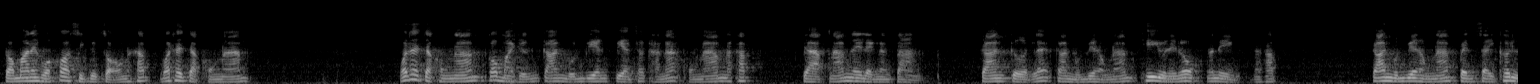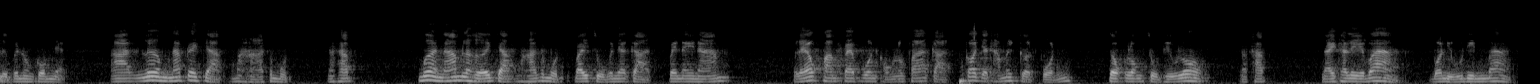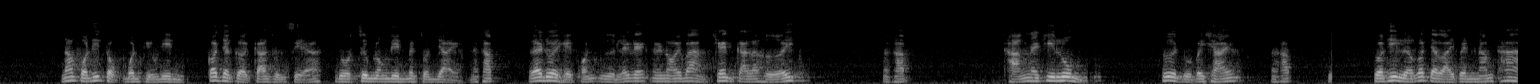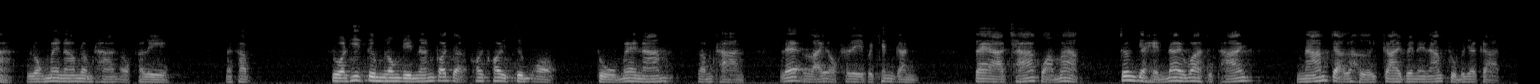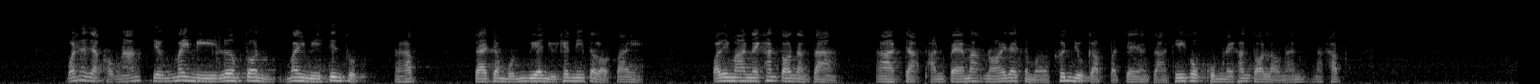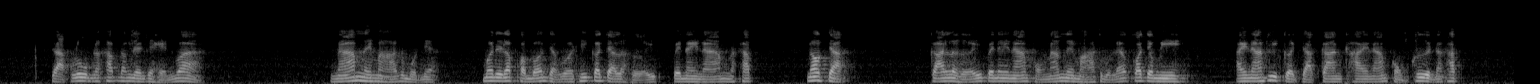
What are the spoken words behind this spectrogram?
ต่อมาในหัวข้อ 4.2 นะครับ วัฏจักรของน้ำวัฏจักรของน้ำก็หมายถึงการหมุนเวียนเปลี่ยนสถานะของน้ำนะครับ จากน้ำในแหล่งต่างๆ การเกิดและการหมุนเวียนของน้ำที่อยู่ในโลกนั่นเองนะครับ การหมุนเวียนของน้ำเป็นไซเคิลหรือเป็นวงกลมเนี่ยอาจเริ่มนับได้จากมหาสมุทรนะครับ เมื่อน้ำระเหยจากมหาสมุทรไปสู่บรรยากาศเป็นไอน้ำ แล้วความแปรปรวนของลมฟ้าอากาศก็จะทำให้เกิดฝนตกลงสู่ผิวโลกนะครับ ในทะเลบ้างบนผิวดินบ้าง น้ำฝนที่ตกบนผิวดินก็จะเกิดการสูญเสียดูดซึมลงดินเป็นส่วนใหญ่นะครับ และด้วยเหตุผลอื่นเล็ก ๆ น้อยๆบ้าง เช่น การระเหยนะครับ ขังในที่ลุ่มพืชดูดไปใช้นะครับ ส่วนที่เหลือก็จะไหลเป็นน้ำท่าลงแม่น้ำลำธารออกทะเลนะครับ ส่วนที่ซึมลงดินนั้นก็จะค่อยๆซึมออกสู่แม่น้ำ ลำธารและไหลออกทะเลไปเช่นกัน แต่อาจช้ากว่ามาก ซึ่งจะเห็นได้ว่าสุดท้าย น้ำจะระเหยกลายเป็นในน้ำสู่บรรยากาศ วัฏจักรของน้ำจึงไม่มีเริ่มต้นไม่มีสิ้นสุดนะครับ แต่จะหมุนเวียนอยู่เช่นนี้ตลอดไป ปริมาณในขั้นตอนต่างๆ อาจจะผันแปรมากน้อยได้เสมอขึ้นอยู่กับปัจจัยต่างๆ ที่ควบคุมในขั้นตอนเหล่านั้นนะครับ จากรูปนะครับนักเรียนจะเห็นว่า น้ำในมหาสมุทรเนี่ย เมื่อได้รับความร้อนจากดวงอาทิตย์ก็จะระเหยไปในน้ำนะครับ นอกจากการระเหยไปในน้ำของน้ำในมหาสมุทรแล้วก็จะมีไอ้น้ำที่เกิดจากการคายน้ำของพืชนะครับ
